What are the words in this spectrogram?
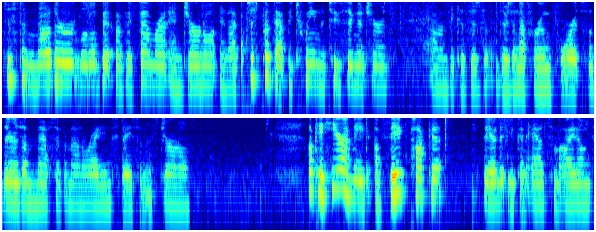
just another little bit of ephemera and journal, and I just put that between the two signatures um, because there's there's enough room for it. So there's a massive amount of writing space in this journal. Okay, here I made a big pocket there that you can add some items,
